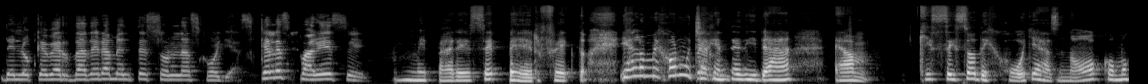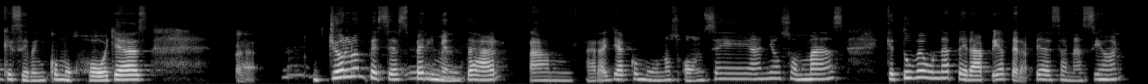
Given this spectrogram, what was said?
de lo que verdaderamente son las joyas. ¿Qué les parece? Me parece perfecto. Y a lo mejor mucha gente dirá, ¿qué es eso de joyas, no? ¿Cómo que se ven como joyas? Ah, yo lo empecé a experimentar ahora ya como unos 11 años o más, que tuve una terapia, terapia de sanación,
